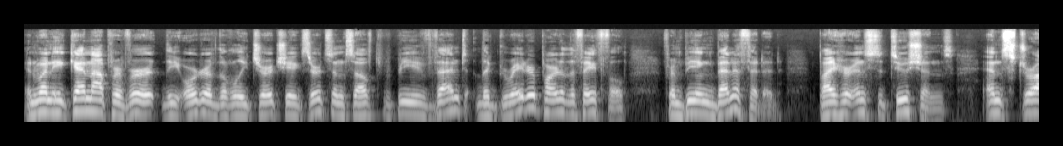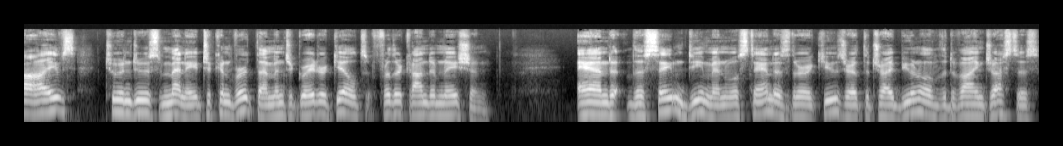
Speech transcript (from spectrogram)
And when he cannot pervert the order of the Holy Church, he exerts himself to prevent the greater part of the faithful from being benefited by her institutions, and strives to induce many to convert them into greater guilt for their condemnation. And the same demon will stand as their accuser at the tribunal of the divine justice.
